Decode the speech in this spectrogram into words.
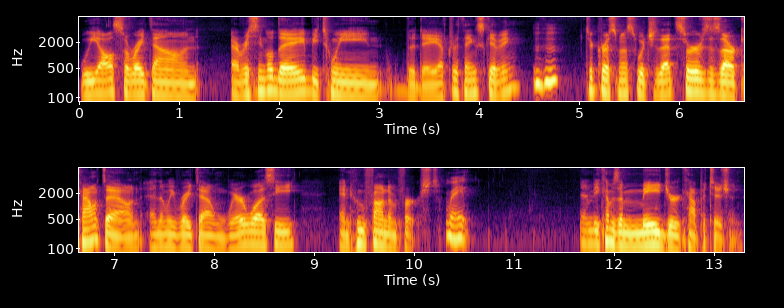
We also write down every single day between the day after Thanksgiving Mhm. to Christmas, which that serves as our countdown, and then we write down where was he and who found him first, Right? and it becomes a major competition.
